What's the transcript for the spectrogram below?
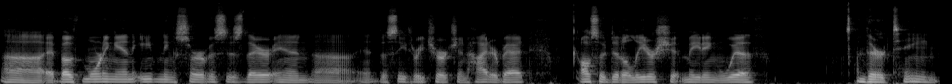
uh, at both morning and evening services there in, uh, the C3 Church in Hyderabad. Also did a leadership meeting with their team.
